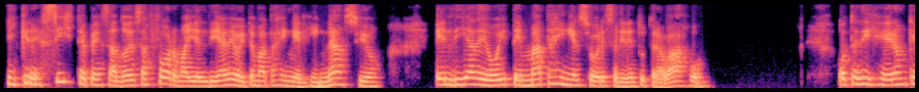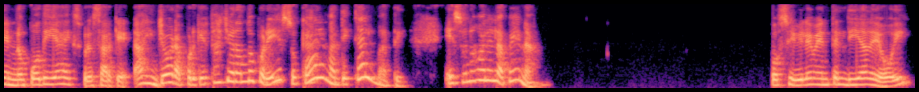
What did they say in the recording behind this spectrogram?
Y creciste pensando de esa forma y el día de hoy te matas en el gimnasio, el día de hoy te matas en el sobresalir en tu trabajo. O te dijeron que no podías expresar que, ay, llora, ¿por qué estás llorando por eso? Cálmate, cálmate. Eso no vale la pena. Posiblemente el día de hoy,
